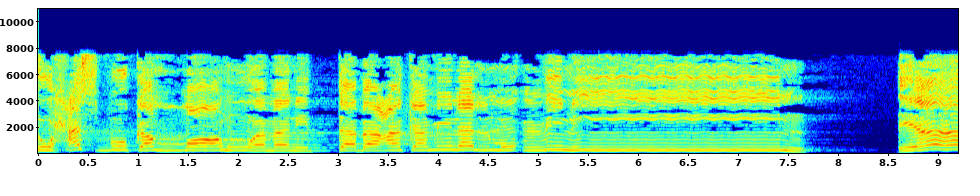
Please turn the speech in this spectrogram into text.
النبي حسبك الله ومن اتبعك من المؤمنين. يا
